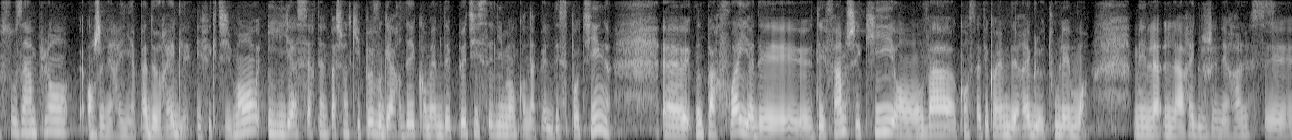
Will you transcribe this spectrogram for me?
Sous un plan, en général, il n'y a pas de règles, effectivement. Il y a certaines patientes qui peuvent garder quand même des petits sédiments qu'on appelle des spottings, euh, ou parfois il y a des, femmes chez qui on va constater quand même des règles tous les mois. Mais la, règle générale, c'est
